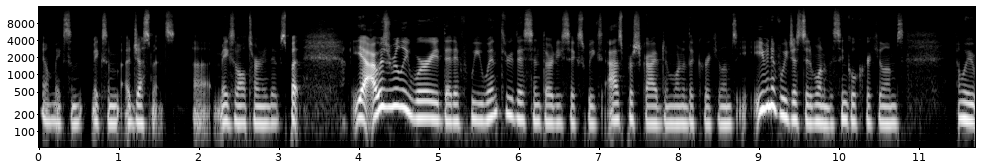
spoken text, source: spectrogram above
you know make some make some adjustments. Uh, make some alternatives. But yeah, I was really worried that if we went through this in 36 weeks as prescribed in one of the curriculums, even if we just did one of the single curriculums and we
